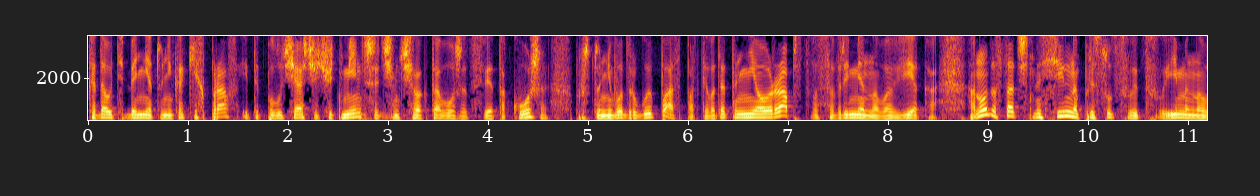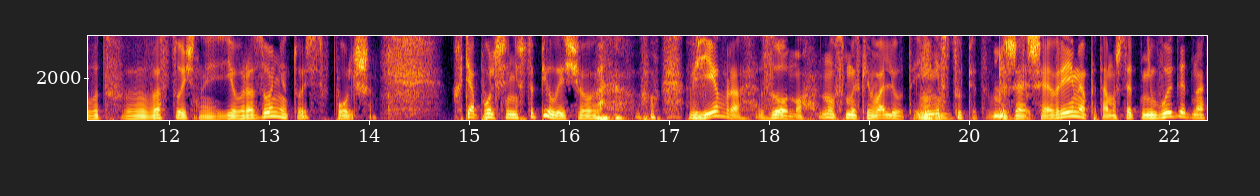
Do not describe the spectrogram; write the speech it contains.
когда у тебя нету никаких прав, и ты получаешь чуть-чуть меньше, чем человек того же цвета кожи, просто у него другой паспорт. И вот это неорабство современного века, оно достаточно сильно присутствует именно вот в восточной еврозоне, то есть в Польше. Хотя Польша не вступила еще в еврозону, ну, в смысле валюты, и не вступит в ближайшее время, потому что это невыгодно.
